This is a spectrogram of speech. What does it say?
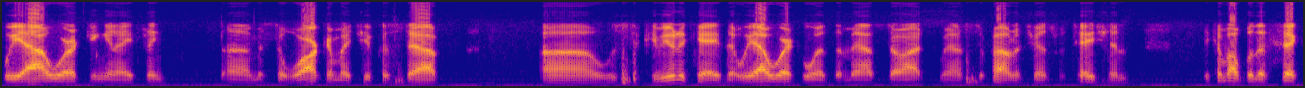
We are working, and I think uh, Mr. Walker, my chief of staff, uh, was to communicate that we are working with the Mass DOT, Mass Department of Transportation, to come up with a fix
